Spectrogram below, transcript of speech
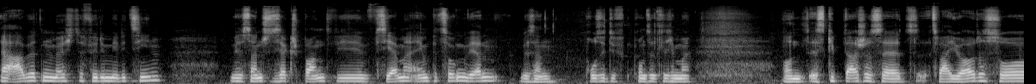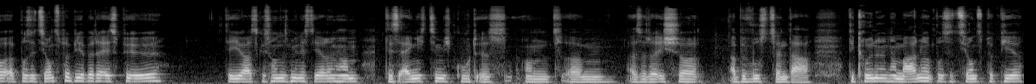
erarbeiten möchte für die Medizin. Wir sind schon sehr gespannt, wie sehr wir einbezogen werden. Wir sind positiv grundsätzlich einmal. Und es gibt da schon seit zwei Jahren oder so ein Positionspapier bei der SPÖ, die ja das Gesundheitsministerium haben, das eigentlich ziemlich gut ist. Und ähm, also da ist schon ein Bewusstsein da. Die Grünen haben auch noch ein Positionspapier.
